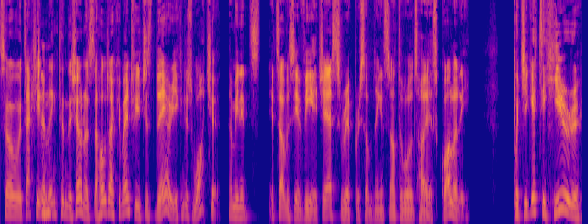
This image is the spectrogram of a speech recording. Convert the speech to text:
So it's actually And- linked in the show notes. The whole documentary is just there. You can just watch it. I mean, it's it's obviously a VHS rip or something. It's not the world's highest quality, but you get to hear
